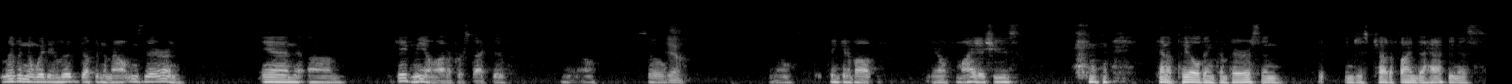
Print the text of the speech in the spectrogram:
living the way they lived up in the mountains there, and and um, gave me a lot of perspective. You know, so Yeah. you know, thinking about, you know, my issues kind of paled in comparison and just try to find the happiness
